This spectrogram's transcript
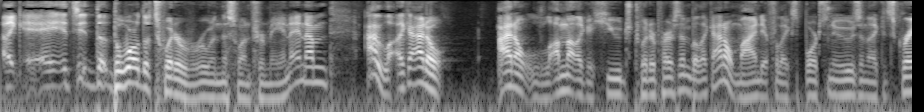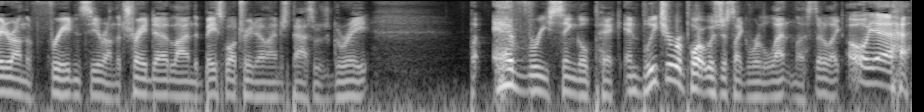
like it's the, the world of Twitter ruined this one for me. And and I'm I li- like I don't I don't. I'm not like a huge Twitter person, but like I don't mind it for like sports news. And like it's great around the free agency, around the trade deadline. The baseball trade deadline just passed was great, but every single pick and Bleacher Report was just like relentless. They're like, oh yeah,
